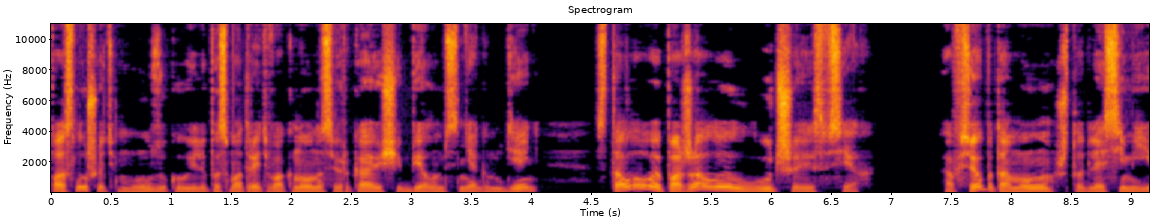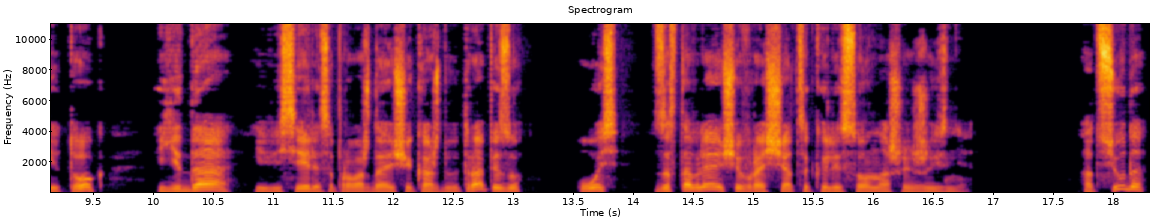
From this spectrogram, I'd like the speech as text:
послушать музыку или посмотреть в окно на сверкающий белым снегом день, столовая, пожалуй, лучшая из всех. А все потому, что для семьи Ток еда и веселье, сопровождающее каждую трапезу, ось, заставляющая вращаться колесо нашей жизни. Отсюда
